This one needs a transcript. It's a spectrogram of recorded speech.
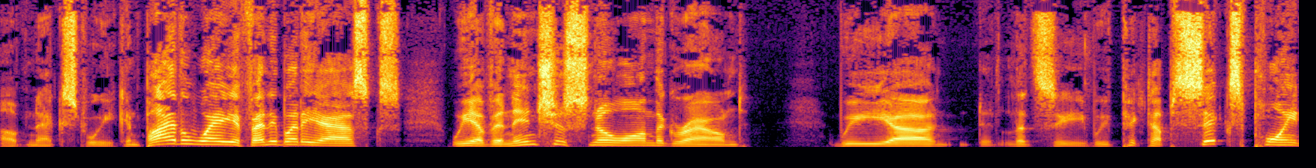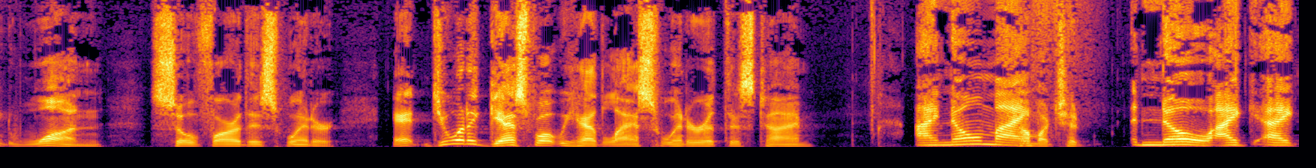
of next week. And by the way, if anybody asks, we have an inch of snow on the ground. We uh, let's see, we've picked up six point one so far this winter. And do you want to guess what we had last winter at this time? I know my how much had no, I, I,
